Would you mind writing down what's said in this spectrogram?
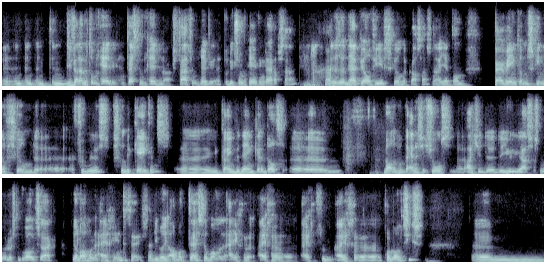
een, een, een developmentomgeving, een testomgeving, een acceptatieomgeving en een productieomgeving daarop staan. dus dan heb je al vier verschillende kassa's. Nou, je hebt dan per winkel misschien nog verschillende uh, formules, verschillende ketens. Uh, je kan je bedenken dat uh, we hadden op de stations, had je de, de Julia's, de Smullers, de Broodzaak, die hadden allemaal een eigen interface. En nou, die wil je allemaal testen, allemaal een eigen, eigen, eigen, eigen promoties. Um,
